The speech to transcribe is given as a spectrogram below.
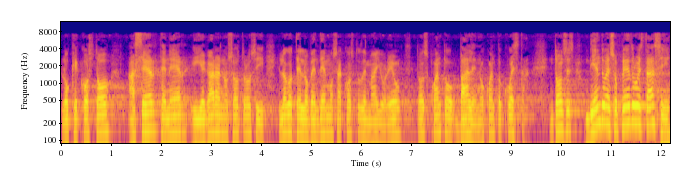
lo que costó hacer, tener y llegar a nosotros y, luego te lo vendemos a costo de mayoreo. Entonces, ¿cuánto vale? ¿No cuánto cuesta? Entonces, viendo eso, Pedro está así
